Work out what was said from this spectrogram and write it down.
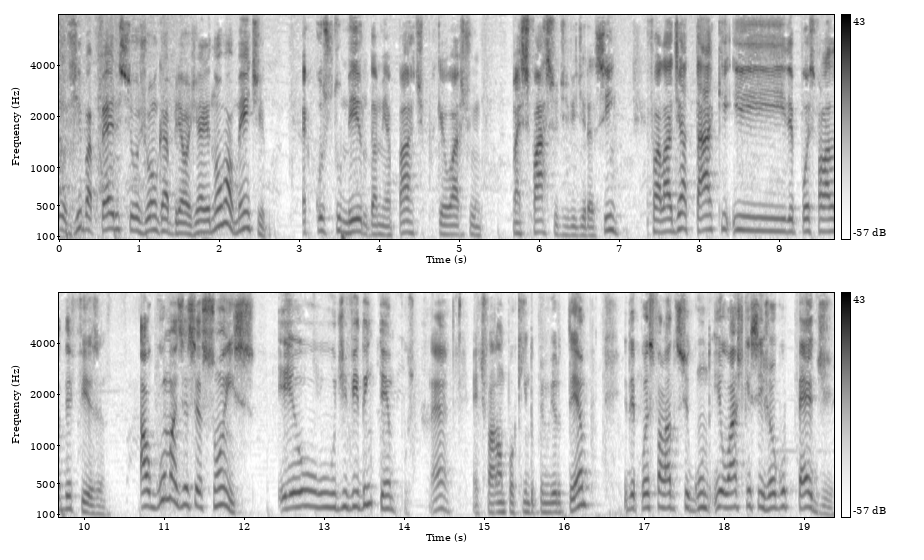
Seu Giba Pérez, seu João Gabriel Gelli. Normalmente é costumeiro da minha parte, porque eu acho mais fácil dividir assim, falar de ataque e depois falar da defesa. Algumas exceções eu divido em tempos, né? A gente falar um pouquinho do primeiro tempo e depois falar do segundo. E eu acho que esse jogo pede,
